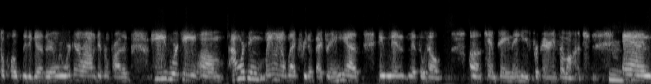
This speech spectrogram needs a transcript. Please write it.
so closely together and we're working around different products. He's working, um, I'm working mainly on Black Freedom Factory and he has a men's mental health uh, campaign that he's preparing to launch. Mm. And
